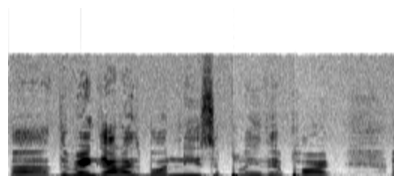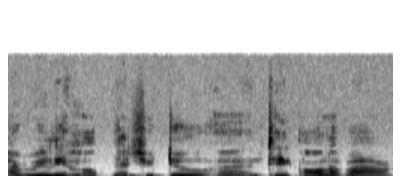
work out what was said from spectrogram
Uh, the Rent Guidelines Board needs to play their part. I really hope that you do uh, and take all of our,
